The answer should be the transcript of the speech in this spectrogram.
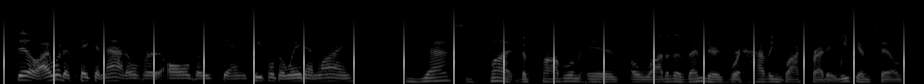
Still, I would have taken that over all those dang people to wait in line. Yes, but the problem is a lot of the vendors were having Black Friday weekend sales,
